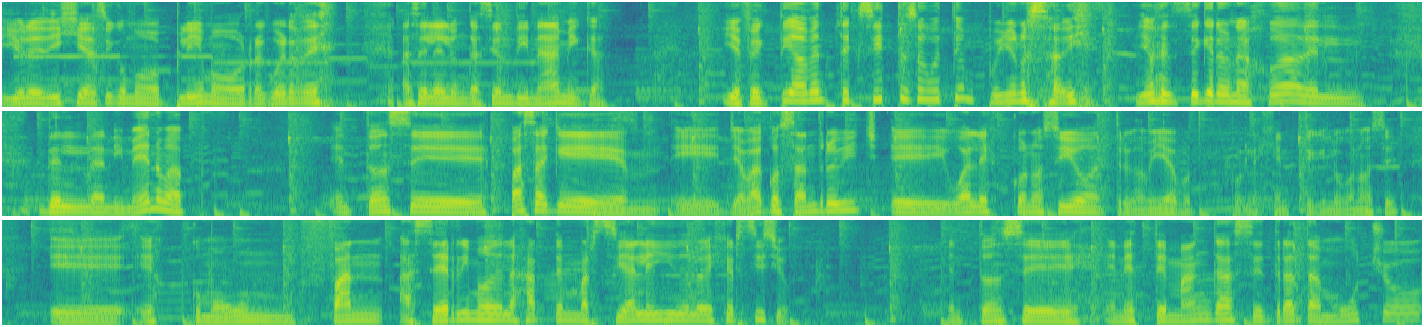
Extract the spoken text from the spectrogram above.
Y yo le dije así como, primo, recuerde hacer la elongación dinámica. Y efectivamente existe esa cuestión, pues yo no sabía. Yo pensé que era una joda del, del anime nomás. Entonces pasa que mm, eh, Yavako Sandrovich eh, igual es conocido, entre comillas, por, la gente que lo conoce. Eh, es como un fan acérrimo de las artes marciales y de los ejercicios. Entonces en este manga se trata mucho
